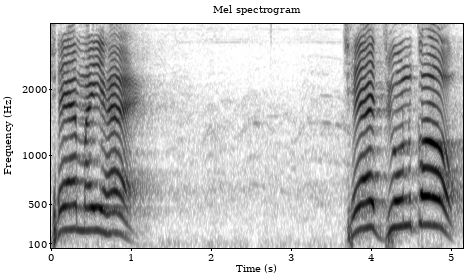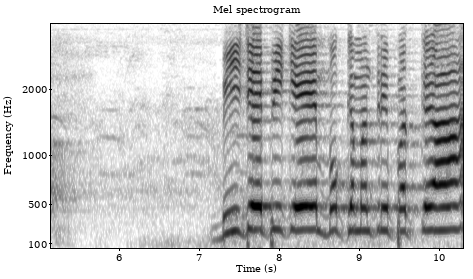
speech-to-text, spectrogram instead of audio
छह मई है। छह जून को बीजेपी के मुख्यमंत्री पद का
